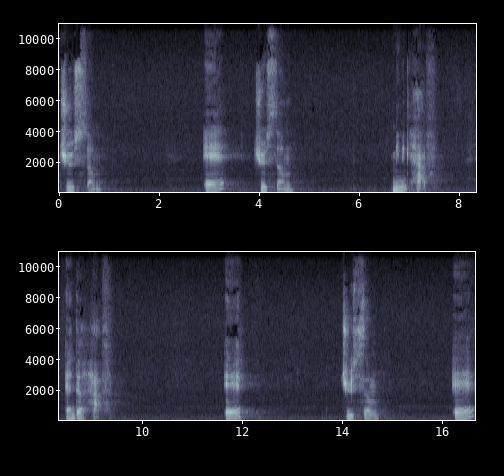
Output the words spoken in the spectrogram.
jusam. E jusam. Meaning half. And a half. E jusam. E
